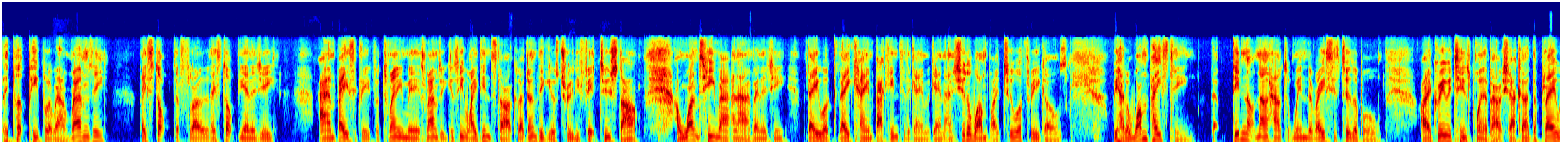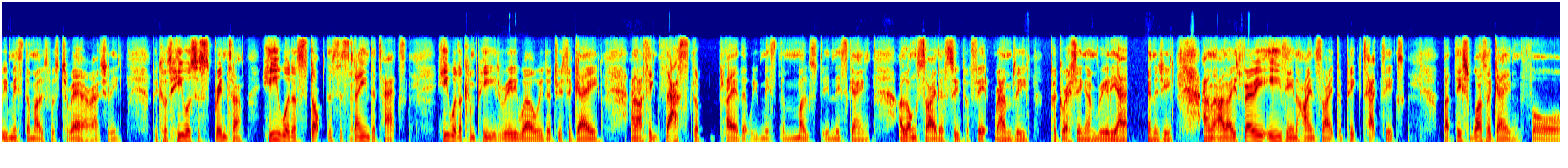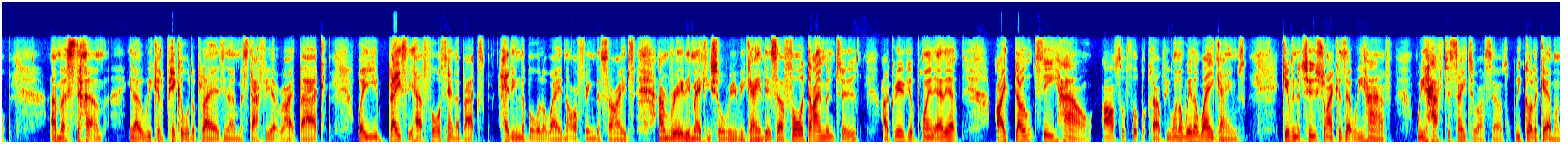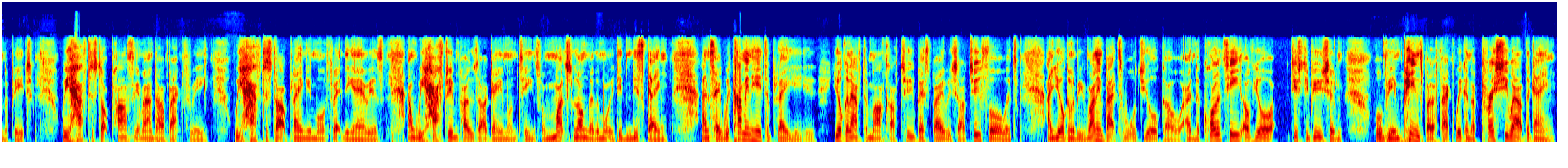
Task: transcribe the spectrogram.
they put people around Ramsey, they stopped the flow, they stopped the energy, and basically, for 20 minutes, Ramsey, you can see why he didn't start because I don't think he was truly fit to start. And once he ran out of energy, they were they came back into the game again and should have won by two or three goals. We had a one-pace team that did not know how to win the races to the ball. I agree with Tim's point about Xhaka. The player we missed the most was Torreira, actually, because he was a sprinter. He would have stopped the sustained attacks. He would have competed really well with Idrissa Gueye. And I think that's the player that we missed the most in this game, alongside a super fit Ramsey progressing and really energy. And it's very easy in hindsight to pick tactics, but this was a game for a um, you know, we could pick all the players, you know, Mustafi at right back, where you basically have four centre backs heading the ball away, not offering the sides, and really making sure we regained it. So four diamond two. I agree with your point, Elliot. I don't see how Arsenal Football Club, if we want to win away games, given the two strikers that we have, we have to say to ourselves, we've got to get them on the pitch. We have to stop passing around our back three. We have to start playing in more threatening areas. And we have to impose our game on teams for much longer than what we did in this game and say, we're coming here to play you. You're going to have to mark our two best players, which are two forwards, and you're going to be running back towards your goal. And the quality of your distribution will be impinged by the fact we're going to press you out the game,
